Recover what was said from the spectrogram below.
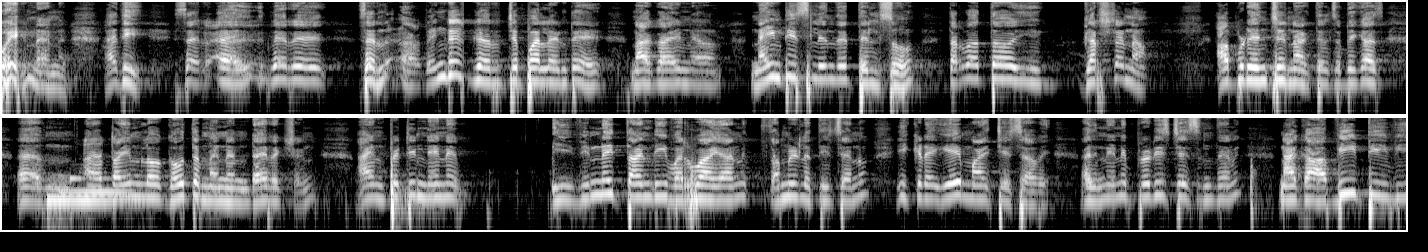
పోయినాను. అది సార్ వేరే సార్ వెంకటేష్ గారు చెప్పాలంటే నాకు ఆయన నైంటీస్లోందే తెలుసు. తర్వాత ఈ ఘర్షణ అప్పుడు నుంచి నాకు తెలుసు బికాస్ um, ఆ టైంలో గౌతమ్ మేనన్ డైరెక్షన్ ఆయన పెట్టి నేనే ఈ విన్నై తాండి వర్వాయ అని తమిళ్ళో తీశాను ఇక్కడ ఏ మాయ చేసావే అది నేనే ప్రొడ్యూస్ చేసిందని నాకు ఆ విటీవీ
